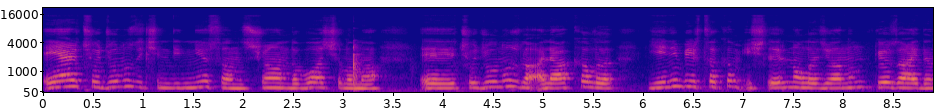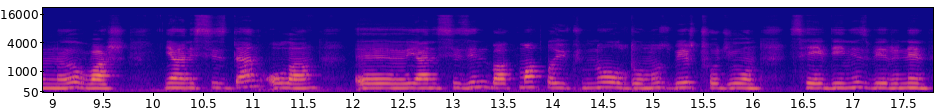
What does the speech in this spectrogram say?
eğer çocuğunuz için dinliyorsanız şu anda bu açılımı e, çocuğunuzla alakalı yeni bir takım işlerin olacağının göz aydınlığı var. Yani sizden olan e, yani sizin bakmakla yükümlü olduğunuz bir çocuğun, sevdiğiniz birinin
